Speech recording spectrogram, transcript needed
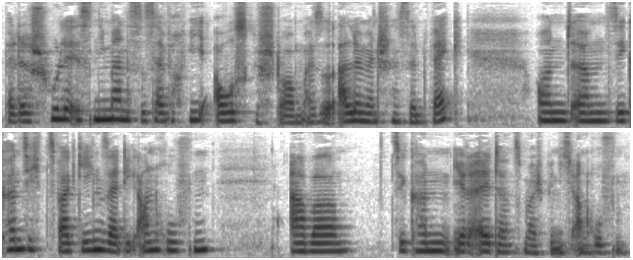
Bei der Schule ist niemand, es ist einfach wie ausgestorben. Also alle Menschen sind weg. Und ähm, sie können sich zwar gegenseitig anrufen, aber sie können ihre Eltern zum Beispiel nicht anrufen.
